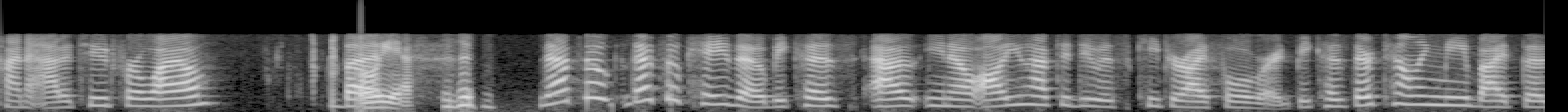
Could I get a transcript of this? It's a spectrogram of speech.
kind of attitude for a while. But oh yes. that's o- that's okay though because as you know, all you have to do is keep your eye forward because they're telling me by the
